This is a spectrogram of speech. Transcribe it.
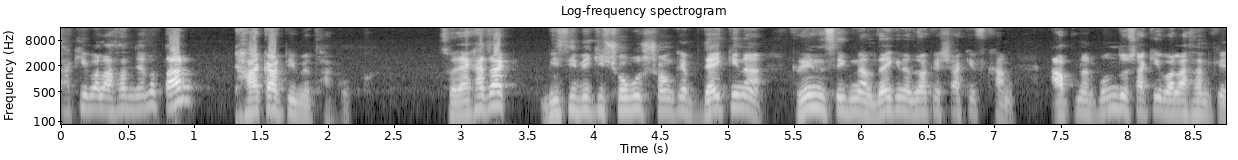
সাকিব আল হাসান যেন তার ঢাকা টিমে থাকুক। সো দেখা যাক বিসিবি কি সবুজ সংক্ষেপ দেয় কিনা গ্রিন সিগন্যাল দেয় কিনা, যাকে সাকিব খান, আপনার বন্ধু সাকিব আল হাসানকে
